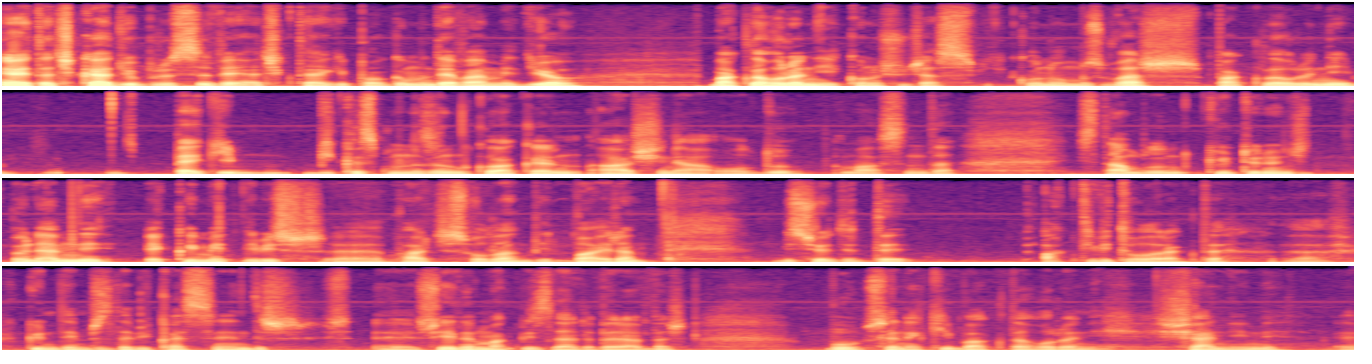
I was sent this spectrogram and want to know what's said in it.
Evet Açık Radyo burası ve Açık Dergi programı devam ediyor. Baklahorani'yi konuşacağız. Bir konuğumuz var. Baklahorani belki bir kısmınızın kulakların aşina oldu ama aslında İstanbul'un kültürünün önemli ve kıymetli bir e, parçası olan bir bayram. Bir süredir de aktivite olarak da e, gündemimizde birkaç senedir e, Irmak bizlerle beraber bu seneki Baklahorani şenliğini e,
